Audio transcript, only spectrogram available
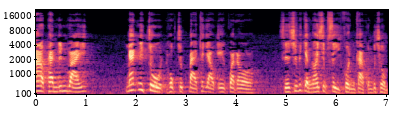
อ้าวแผ่นดินไหวแมกนิจูด 6.8เขย่าเอกวาดอร์เสียชีวิตอย่างน้อย 14 คนค่ะคุณผู้ชม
